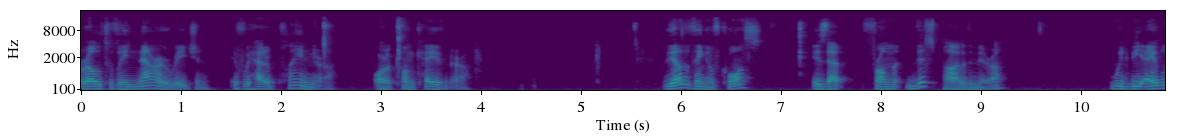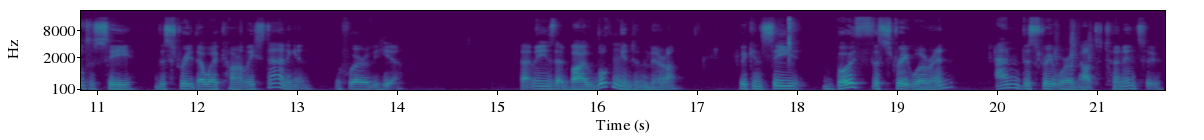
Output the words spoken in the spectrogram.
a relatively narrow region if we had a plane mirror or a concave mirror. The other thing, of course, is that from this part of the mirror, we'd be able to see the street that we're currently standing in if we're over here. That means that by looking into the mirror, we can see both the street we're in and the street we're about to turn into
